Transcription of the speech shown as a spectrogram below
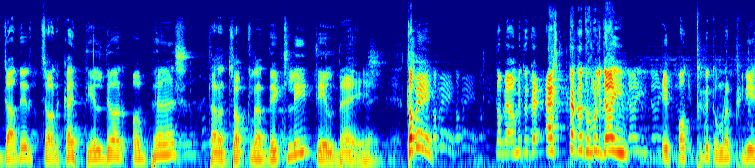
যাদের চরকায় তেল দেওয়ার অভ্যাস তারা চকলা দেখলেই তেল দেয়। তবে তবে আমি তোকে একটা কথা বলে যাই। এই পথ থেকে তোমরা ফিরে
